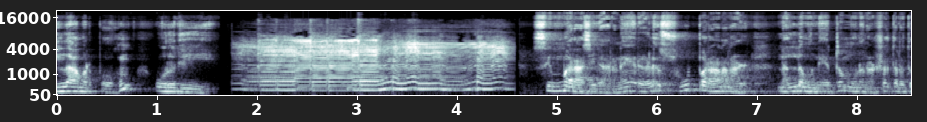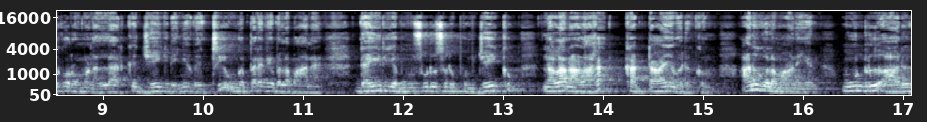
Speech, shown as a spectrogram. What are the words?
இல்லாமற் போகும் உறுதி. சிம்ம ராசிக்கார நேயர்களை சூப்பரான நாள். நல்ல முன்னேற்றம் மூணு நட்சத்திரத்துக்கும் ரொம்ப நல்லா இருக்குது ஜெயிக்கிறீங்க வெற்றி உங்கள் பிறவி பலமான தைரியமும் சுறுசுறுப்பும் ஜெயிக்கும். நல்ல நாளாக கட்டாயம் இருக்கும். அனுகூலமான எண் மூன்று ஆறு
